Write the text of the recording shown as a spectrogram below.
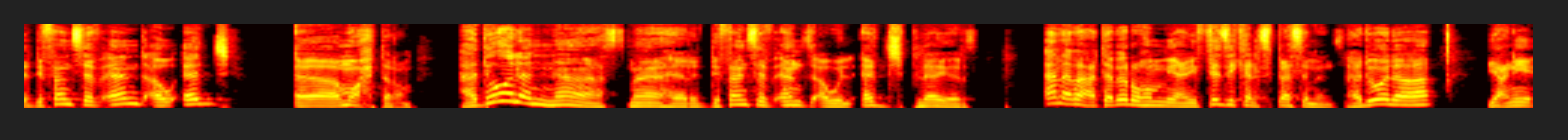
defensive end أو edge آه، محترم. هدول الناس ماهر ال defensive ends أو ال edge players أنا بعتبرهم يعني physical specimens هدول يعني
